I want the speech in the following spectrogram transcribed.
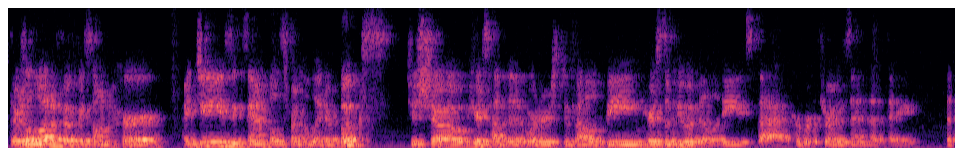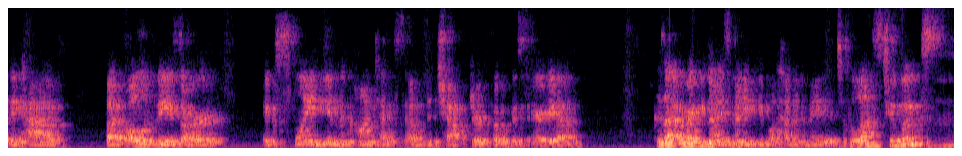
there's a lot of focus on her. I do use examples from the later books to show here's how the order is developing, here's some new abilities that Herbert throws in that they that they have. But all of these are explained in the context of the chapter focus area. Because I recognize many people haven't made it to the last two books, Mm.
